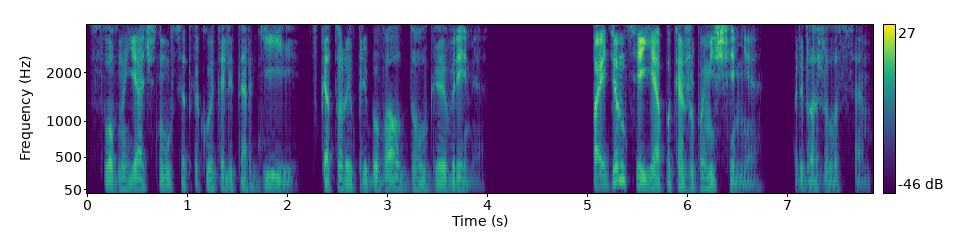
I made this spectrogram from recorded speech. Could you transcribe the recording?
словно я очнулся от какой-то литургии, в которой пребывал долгое время. «Пойдемте, я покажу помещение», — предложила Сэм.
